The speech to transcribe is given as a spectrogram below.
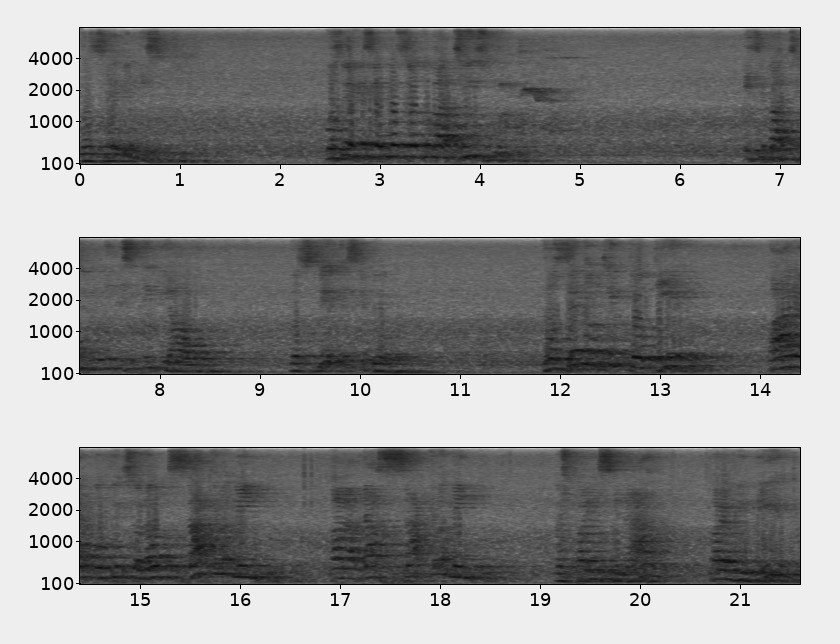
Você é ministro. Você recebeu santo batismo. Esse batismo ministerial. Você recebeu. Você não tem poder para confeccionar um sacramento, para dar sacramento, mas para ensinar, para viver,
